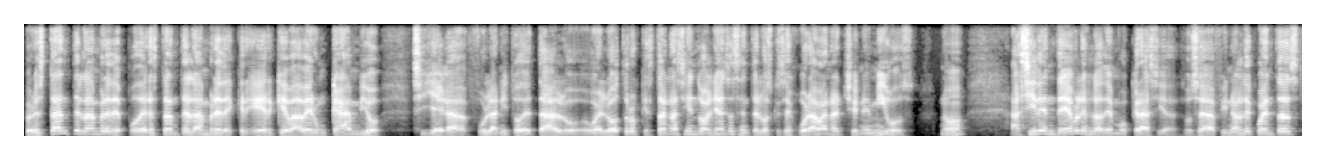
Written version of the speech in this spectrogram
Pero es tanto el hambre de poder, es tanto el hambre de creer que va a haber un cambio si llega fulanito de tal o, el otro, que están haciendo alianzas entre los que se juraban archienemigos, ¿no? Así de endeble es la democracia. O sea, a final de cuentas,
